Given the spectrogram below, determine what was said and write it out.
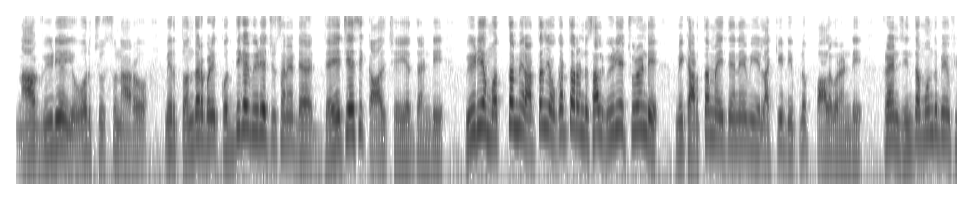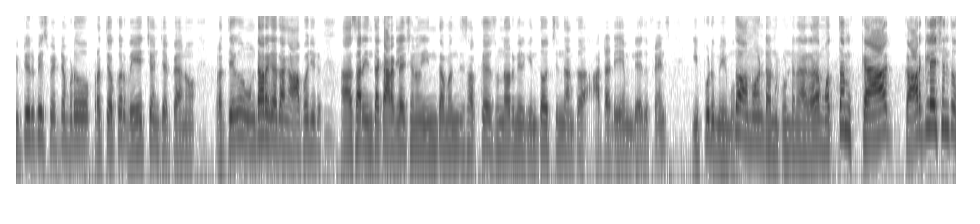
నా వీడియో ఎవరు చూస్తున్నారో మీరు తొందరపడి కొద్దిగా వీడియో చూసానే దయచేసి కాల్ చేయొద్దండి. వీడియో మొత్తం మీరు అర్థం ఒకటితో రెండు సార్లు వీడియో చూడండి. మీకు అర్థమైతేనే మీ లక్కీ డిప్లో పాల్గొనండి. ఫ్రెండ్స్ ఇంతకుముందు మేము ఫిఫ్టీ రూపీస్ పెట్టినప్పుడు ప్రతి ఒక్కరు వేయచ్చు అని చెప్పాను. ప్రతి ఒక్కరు ఉంటారు కదా ఆపోజిట్ సార్ ఇంత క్యాల్కులేషన్ ఇంతమంది సబ్స్క్రైబర్స్ ఉన్నారు మీకు ఇంత వచ్చింది అంత అటు ఏం లేదు ఫ్రెండ్స్. ఇప్పుడు మేము అమౌంట్ అనుకుంటున్నారు కదా మొత్తం కార్ కాల్కులేషన్తో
